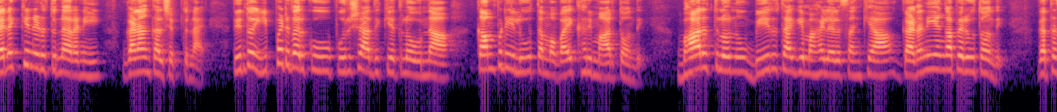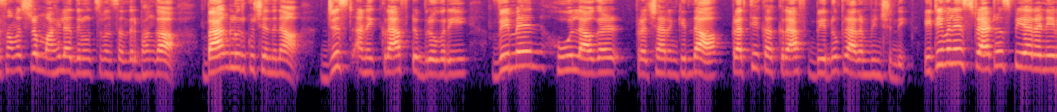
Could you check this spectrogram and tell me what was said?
వెనక్కి నెడుతున్నారని గణాంకాలు చెప్తున్నాయి. దీంతో ఇప్పటి వరకు పురుషాధిక్యతలో ఉన్న కంపెనీలు తమ వైఖరి మారుతోంది. భారత్లోనూ బీరు తాగే మహిళల సంఖ్య గణనీయంగా పెరుగుతోంది. గత సంవత్సరం మహిళా దినోత్సవం సందర్భంగా బెంగళూరుకు చెందిన జిస్ట్ అనే craft brewery women who lager ప్రచారం కింద ప్రత్యేక క్రాఫ్ట్ బీర్ను ప్రారంభించింది. ఇటీవలే స్ట్రాటోస్పియర్ అనే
